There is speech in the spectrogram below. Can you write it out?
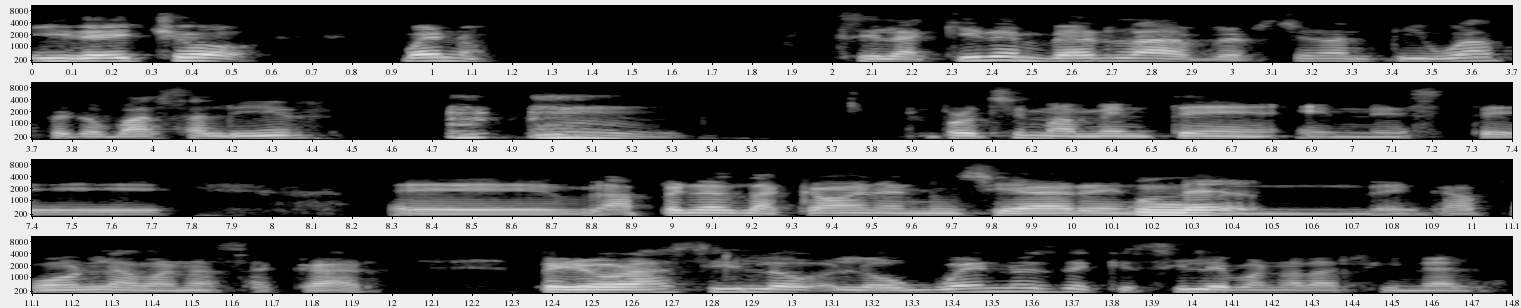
Y de hecho, bueno, si la quieren ver la versión antigua, pero va a salir próximamente en este. Eh, apenas la acaban de anunciar en, en, Japón, la van a sacar. Pero ahora sí, lo, lo bueno es de que sí le van a dar final.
